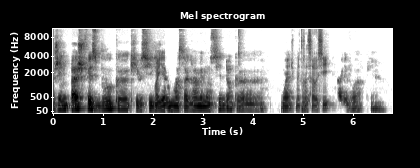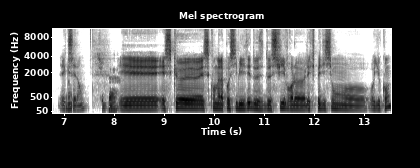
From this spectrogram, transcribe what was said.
J'ai une page Facebook qui est aussi liée à mon Instagram et mon site, donc ouais. Je mettrai ça aussi. Allez voir. Excellent. super. Et est-ce que est-ce qu'on a la possibilité de, suivre l'expédition au, au, Yukon?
